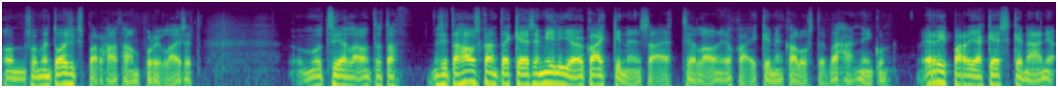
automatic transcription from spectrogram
on Suomen toisiksi parhaat hampurilaiset. Mutta siellä on tota, sitä hauskaan tekee se miljöö kaikkinensa, että siellä on joka ikinen kaluste vähän niin kuin eri paria keskenään ja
